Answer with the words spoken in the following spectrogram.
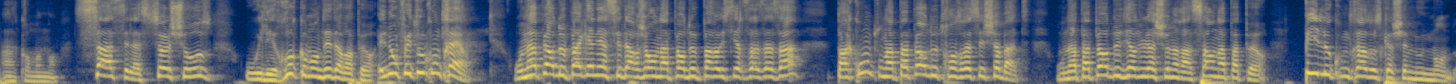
un commandement. Ça, c'est la seule chose où il est recommandé d'avoir peur. Et nous, on fait tout le contraire. On a peur de pas gagner assez d'argent, on a peur de pas réussir ça, ça, ça. Par contre, on n'a pas peur de transgresser Shabbat. On n'a pas peur de dire du Lachonara. Ça, on n'a pas peur. Pile le contraire de ce qu'Hachem nous demande.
